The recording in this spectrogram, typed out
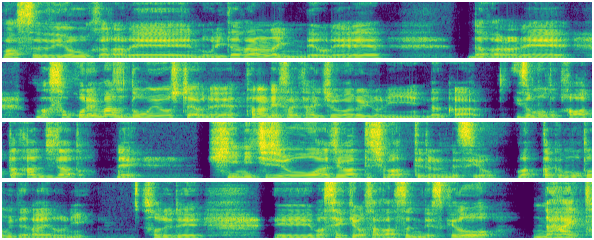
バス酔うからね、乗りたがらないんだよね。だからね、まあ、そこでまず動揺したよね。ただでさえ体調悪いのになんか、いつもと変わった感じだと。ね。非日常を味わってしまってるんですよ。全く求めてないのに。それで、えー、まあ、席を探すんですけど、ないと。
